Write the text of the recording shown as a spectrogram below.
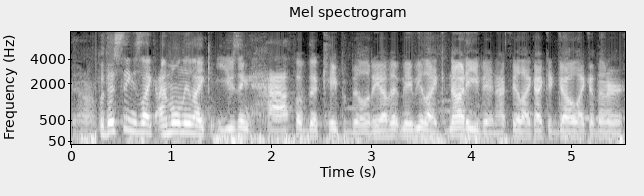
Yeah. But this thing is like, I'm only like using half of the capability of it. Maybe like not even. I feel like I could go like another,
